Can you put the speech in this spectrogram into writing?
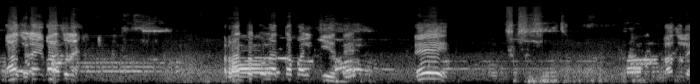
बाजूला आहे बाजूला आहे रथातून आता पालखी येते. ए! बाजूला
